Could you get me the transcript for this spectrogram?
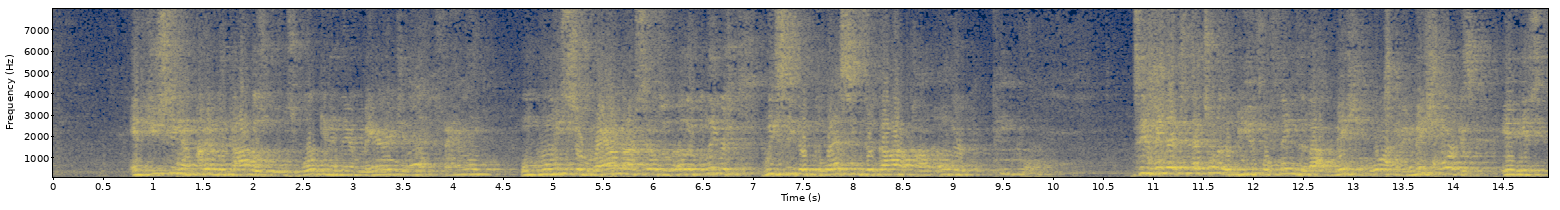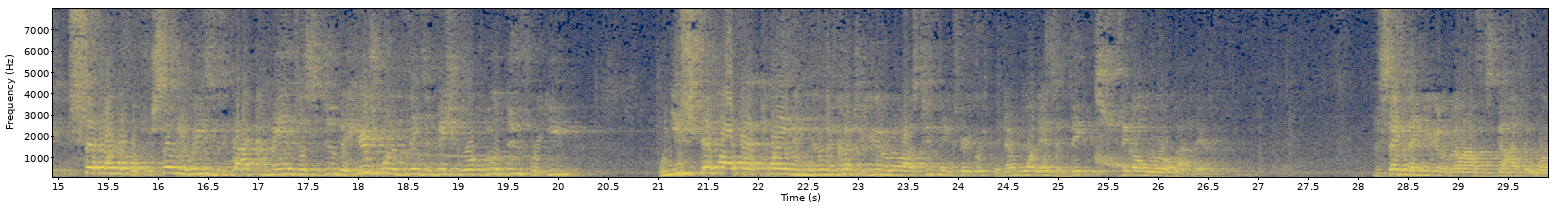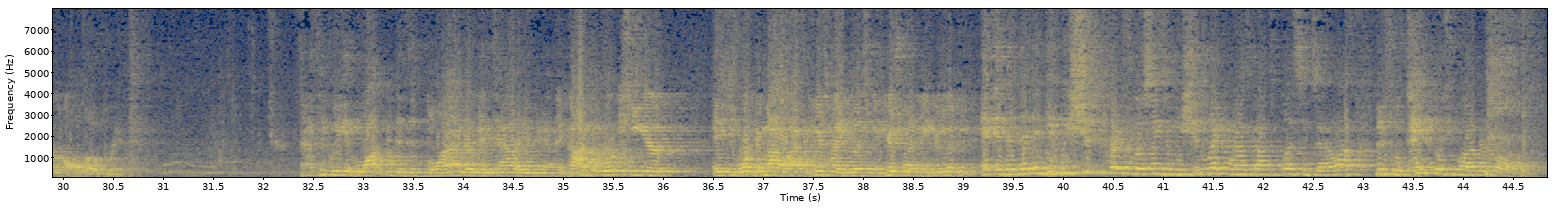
And you see how incredibly God was, was working in their marriage and their family? When, when we surround ourselves with other believers, we see the blessings of God upon other people. See, I mean, that's, that's one of the beautiful things about mission work. I mean, mission work is, is so wonderful for so many reasons that God commands us to do. But here's one of the things that mission work will do for you. When you step off that plane in another country, you're going to realize two things very quickly. Number one, there's a big, big old world out there. The second thing you're going to realize is God's at work all over it. And I think we get locked into this blinder mentality, man, that God's at work here, and he's working my life, and here's how he blessed me, here's what I mean, here's what I mean. And, and, and again, we should pray for those things, and we should recognize God's blessings in our lives. But if we'll take those blinders off,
